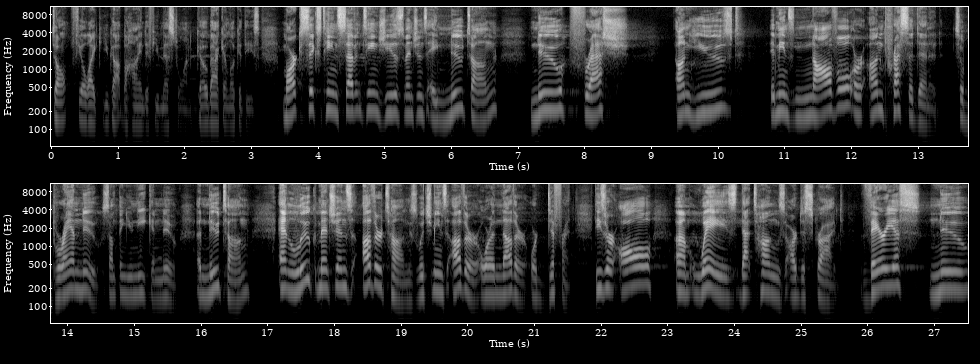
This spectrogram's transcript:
don't feel like you got behind if you missed one. Go back and look at these. Mark 16, 17, Jesus mentions a new tongue, new, fresh, unused. It means novel or unprecedented. So brand new, something unique and new. A new tongue. And Luke mentions other tongues, which means other or another or different. These are all um, ways that tongues are described various, new,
